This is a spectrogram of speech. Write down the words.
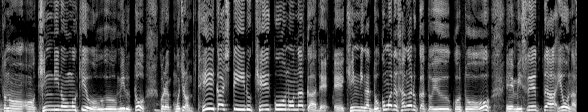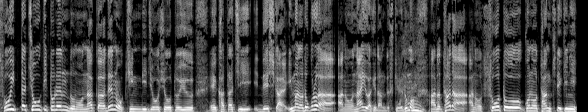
ー、その金利の動きを見ると、これもちろん低下している傾向の中で、えー、金利がどこまで下がるかということを、えー、見据えたような、そういった長期トレンドの中での金利上昇という、えー、形でしか、今のところは、あの、ないわけなんですけれども、はい、あの、ただ、あの、相当、この短期的に、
